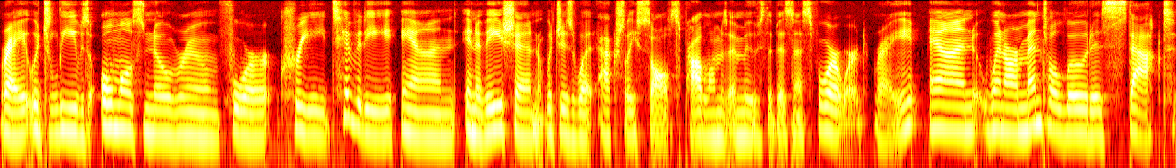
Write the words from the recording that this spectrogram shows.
right? Which leaves almost no room for creativity and innovation, which is what actually solves problems and moves the business forward, right? And when our mental load is stacked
